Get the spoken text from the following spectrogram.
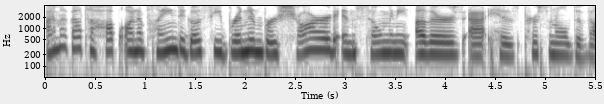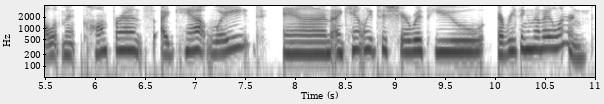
I'm about to hop on a plane to go see Brendon Burchard and so many others at his personal development conference. I can't wait, and I can't wait to share with you everything that I learned.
